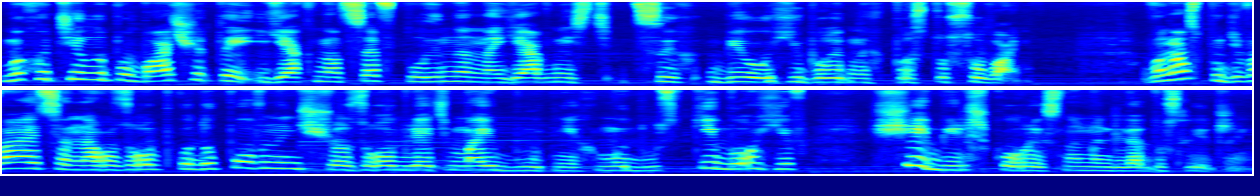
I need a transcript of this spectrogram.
Ми хотіли побачити, як на це вплине наявність цих біогібридних пристосувань. Вона сподівається на розробку доповнень, що зроблять майбутніх медуз кіборгів ще більш корисними для досліджень.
